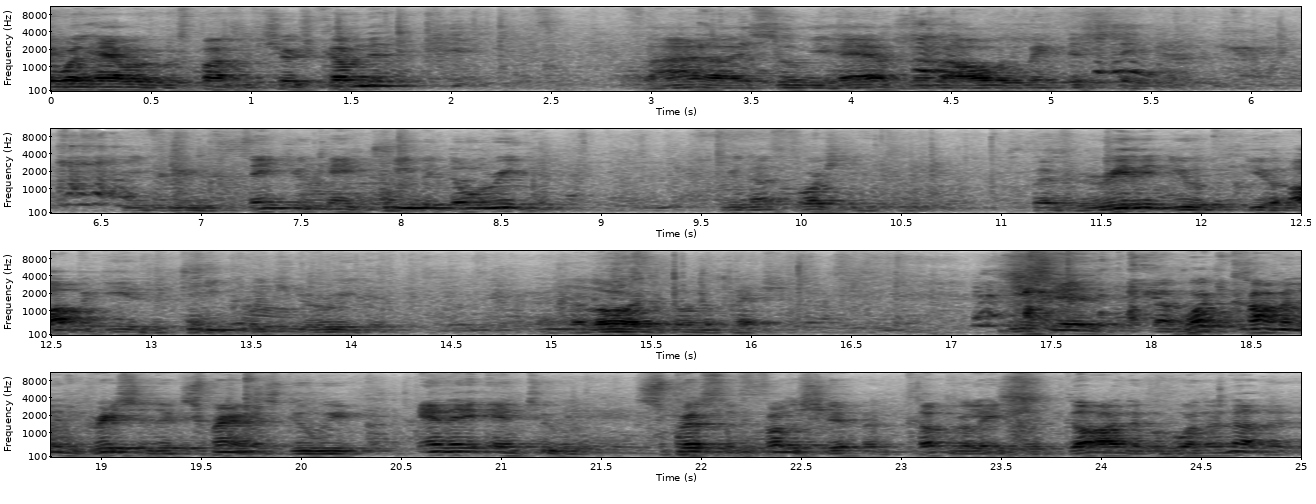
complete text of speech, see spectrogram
Everyone have a responsible church covenant? Fine, I assume you have, then I always make this statement. If you think you can't keep it, don't read it. We're not forcing you to. But if you read it, you, you're obligated to keep what you're reading. And the Lord is going to bless you. He said, what common and gracious experience do we enter into special fellowship and come relation with God and with one another?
